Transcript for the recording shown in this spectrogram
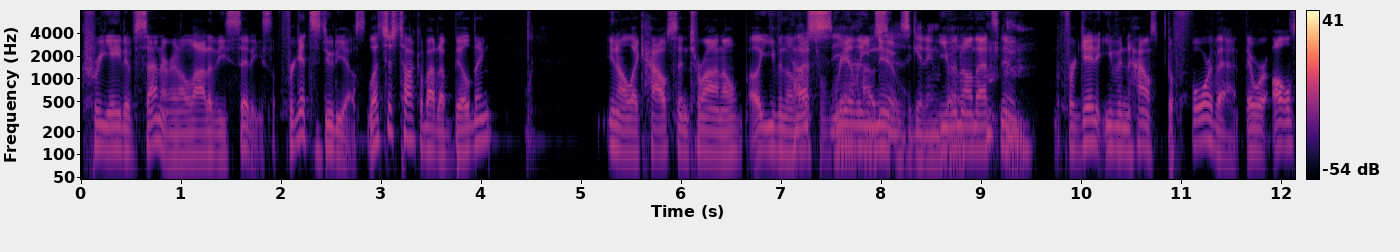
creative center in a lot of these cities. Forget studios. Let's just talk about a building. You know, like House in Toronto. Even though House- that's yeah, really House new. Even built. though that's new. Forget even House. Before that, there were all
